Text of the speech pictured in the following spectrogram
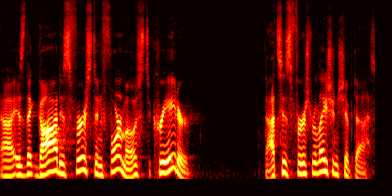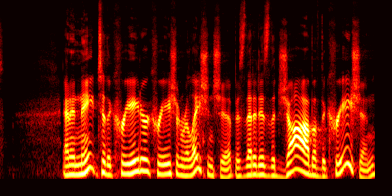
uh, is that God is first and foremost creator. That's his first relationship to us. And innate to the creator creation relationship is that it is the job of the creation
